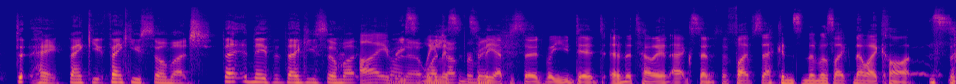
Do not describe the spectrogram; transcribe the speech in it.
hey, thank you, thank you so much, Th- Nathan. Thank you so much. I trying to recently listened to me. the episode where you did an Italian accent for five seconds, and then was like, "No, I can't." So-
